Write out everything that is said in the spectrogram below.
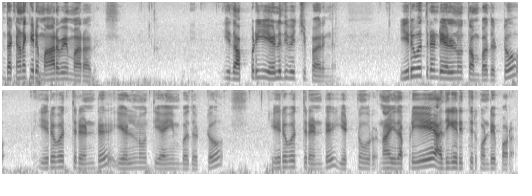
இந்த கணக்கீடு மாறவே மாறாது. இது அப்படியே எழுதி வச்சு பாருங்க. இருபத்தி ரெண்டு எழுநூற்றம்பது டு இருபத்தி ரெண்டு எழுநூற்றி ஐம்பது டு இருபத்தி ரெண்டு எட்நூறு. நான் இது அப்படியே அதிகரித்து கொண்டே போகிறேன்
